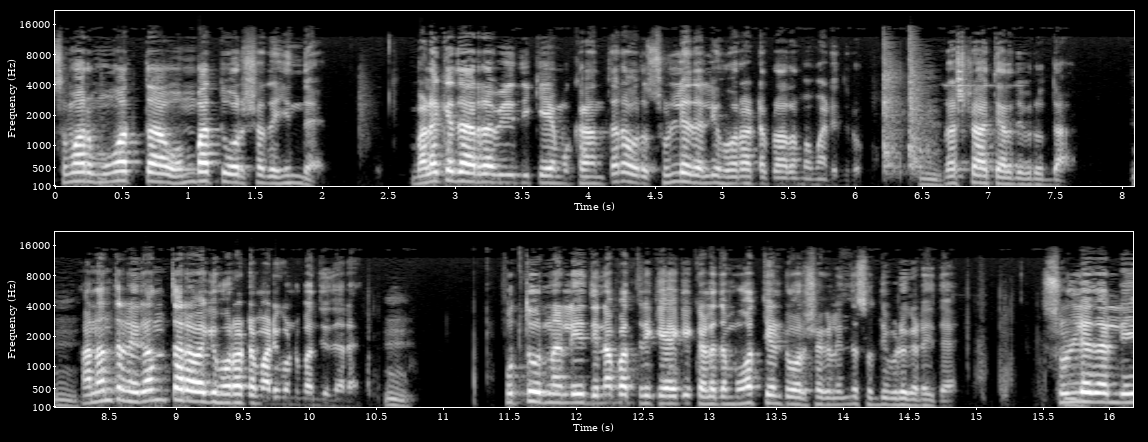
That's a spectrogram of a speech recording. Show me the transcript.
ಸುಮಾರು ಮೂವತ್ತ ಒಂಬತ್ತು ವರ್ಷದ ಹಿಂದೆ ಬಳಕೆದಾರರ ವೇದಿಕೆಯ ಮುಖಾಂತರ ಅವರು ಸುಳ್ಯದಲ್ಲಿ ಹೋರಾಟ ಪ್ರಾರಂಭ ಮಾಡಿದ್ರು. ಭ್ರಷ್ಟಾಚಾರದ ವಿರುದ್ಧ. ಅನಂತರ ನಿರಂತರವಾಗಿ ಹೋರಾಟ ಮಾಡಿಕೊಂಡು ಬಂದಿದ್ದಾರೆ. ಪುತ್ತೂರಿನಲ್ಲಿ ದಿನಪತ್ರಿಕೆಯಾಗಿ ಕಳೆದ ಮೂವತ್ತೆಂಟು ವರ್ಷಗಳಿಂದ ಸುದ್ದಿ ಬಿಡುಗಡೆ ಇದೆ. ಸುಳ್ಯದಲ್ಲಿ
